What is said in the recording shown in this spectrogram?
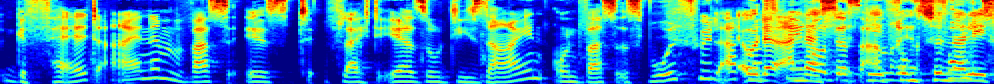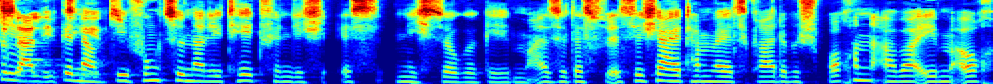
gefällt einem, was ist vielleicht eher so Design und was ist Wohlfühlatmosphäre Oder anders, und das die Funktionalität, Funktionalität. Genau, die Funktionalität finde ich ist nicht so gegeben. Also das Sicherheit haben wir jetzt gerade besprochen, aber eben auch,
